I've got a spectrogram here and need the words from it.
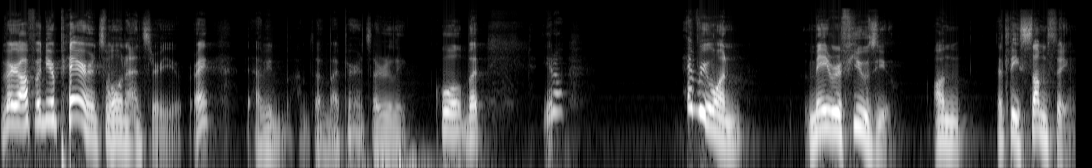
Very often, your parents won't answer you, right? I mean, my parents are really cool, but you know, everyone may refuse you on at least some things,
